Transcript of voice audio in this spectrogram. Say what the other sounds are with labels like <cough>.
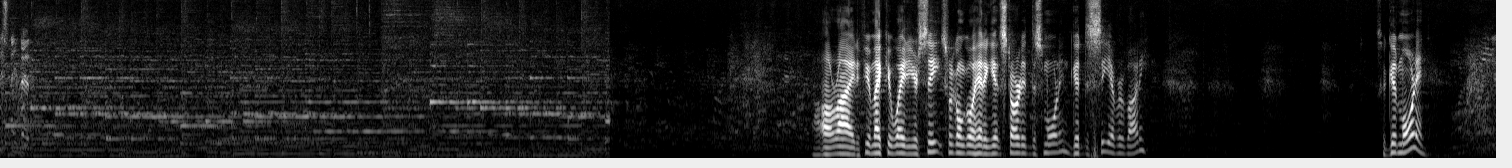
just. All right, if you make your way to your seats, we're going to go ahead and get started this morning. Good to see everybody. So, good morning.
